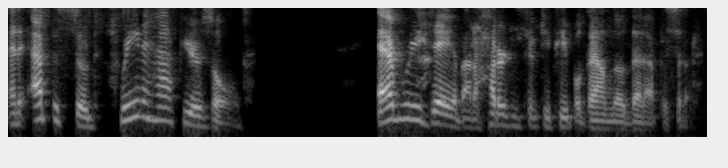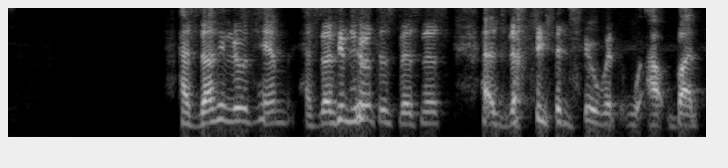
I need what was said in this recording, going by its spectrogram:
an episode three and a half years old. Every day, about 150 people download that episode. Has nothing to do with him. Has nothing to do with his business. Has nothing to do with, uh, but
